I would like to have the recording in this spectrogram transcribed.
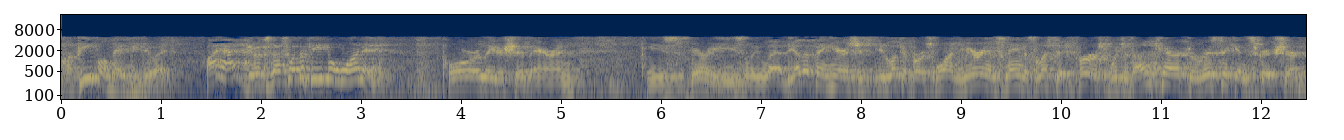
The people made me do it. I had to do it because that's what the people wanted. Poor leadership, Aaron. He's very easily led. The other thing here is you look at verse 1. Miriam's name is listed first, which is uncharacteristic in Scripture.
